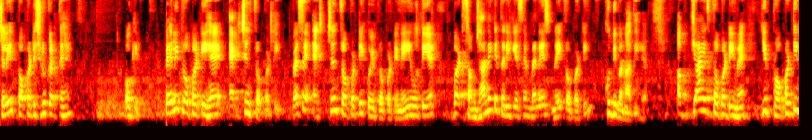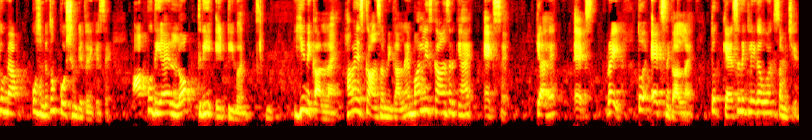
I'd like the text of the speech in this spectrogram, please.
चलिए प्रॉपर्टी शुरू करते हैं. ओके पहली प्रॉपर्टी है एक्सचेंज प्रॉपर्टी वैसे एक्सचेंज प्रॉपर्टी कोई प्रॉपर्टी नहीं होती है बट समझाने के तरीके से मैंने इस नई प्रॉपर्टी खुद ही बना दी है. अब क्या है इस प्रॉपर्टी में? ये प्रॉपर्टी को मैं आपको समझाता हूँ क्वेश्चन के तरीके से. आपको दिया है एट्टी वन ये निकालना है। हमें इसका आंसर निकालना है। मान ली इसका आंसर क्या है? एक्स है। क्या है? एक्स राइट तो एक्स निकालना है। तो कैसे निकलेगा वो समझिए।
